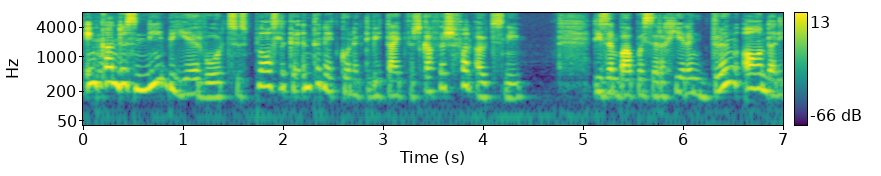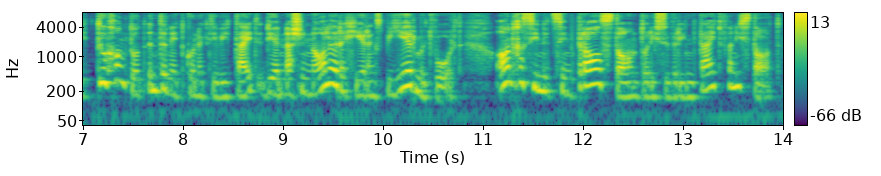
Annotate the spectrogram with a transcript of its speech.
en kan dus nie beheer word soos plaaslike internetkonnektiwiteit verskaffers van ouds nie. Die Zimbabwese regering dring aan dat die toegang tot internetkonnektiwiteit deur nasionale regerings beheer moet word, aangesien dit sentraal staan tot die soewereiniteit van die staat.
